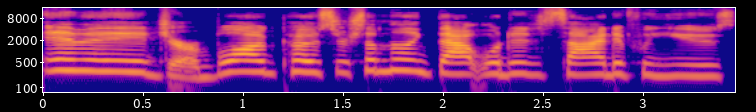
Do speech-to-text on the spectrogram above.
image or blog post or something like that, we'll decide if we use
